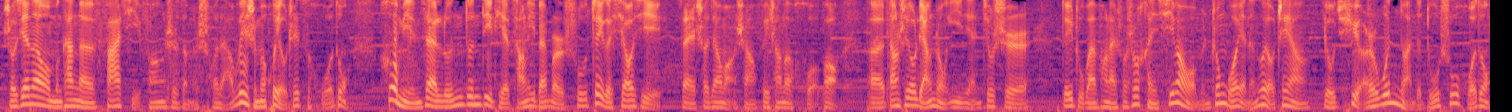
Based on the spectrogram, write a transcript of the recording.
首先呢，我们看看发起方是怎么说的啊？为什么会有这次活动？赫敏在伦敦地铁藏了一百本书，这个消息在社交网上非常的火爆。呃，当时有两种意见，就是对于主办方来说，说很希望我们中国也能够有这样有趣而温暖的读书活动。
